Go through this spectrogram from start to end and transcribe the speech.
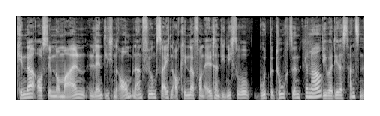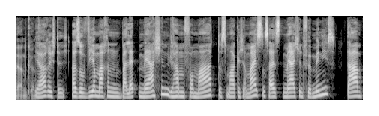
Kinder aus dem normalen ländlichen Raum, in Anführungszeichen, auch Kinder von Eltern, die nicht so gut betucht sind, genau. die bei dir das Tanzen lernen können. Ja, richtig. Also wir machen Ballettmärchen. Wir haben ein Format, das mag ich am meisten, das heißt Märchen für Minis. Da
